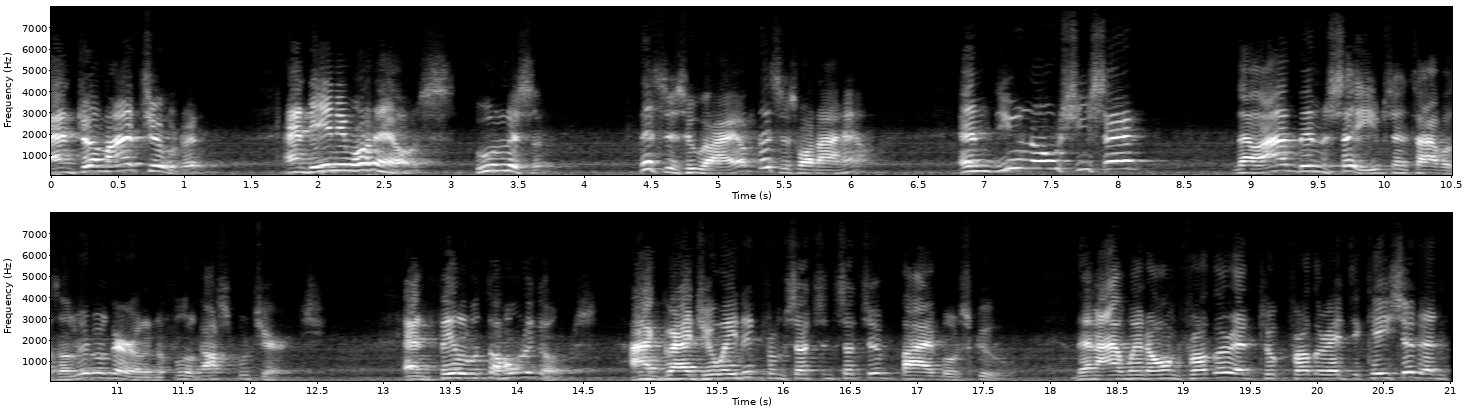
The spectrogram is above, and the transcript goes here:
and to my children and to anyone else who listen, this is who I am, this is what I am. And you know, she said, now, I've been saved since I was a little girl in the full gospel church and filled with the Holy Ghost. I graduated from such and such a Bible school. Then I went on further and took further education and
